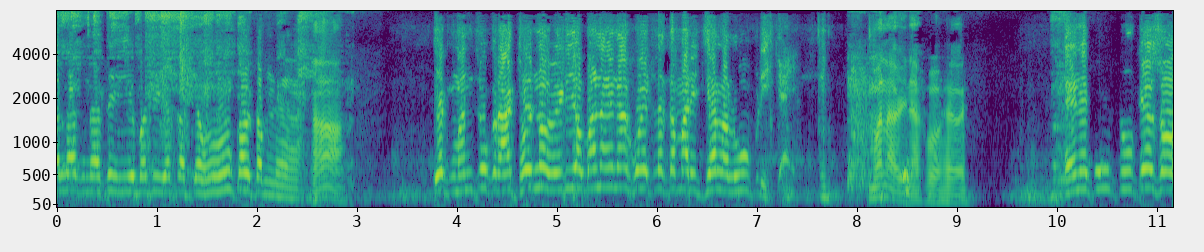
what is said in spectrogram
અલગ નથી એ બધી એક જ છે. હું શું કહું તમને? હા. એક મનસુખ રાઠોડ નો વીડિયો બનાવી નાખો એટલે તમારી ચેનલ ઉપડી જાય. બનાવી નાખો હવે એને કહ્યું તું કેશો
